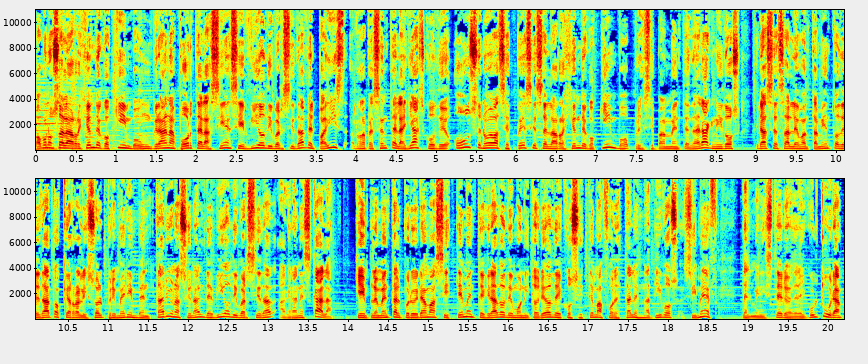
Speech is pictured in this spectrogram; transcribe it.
Vámonos a la región de Coquimbo. Un gran aporte a la ciencia y biodiversidad del país representa el hallazgo de 11 nuevas especies en la región de Coquimbo, principalmente de arácnidos, gracias al levantamiento de datos que realizó el primer Inventario Nacional de Biodiversidad a gran escala, que implementa el programa Sistema Integrado de Monitoreo de Ecosistemas Forestales Nativos CIMEF del Ministerio de Agricultura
